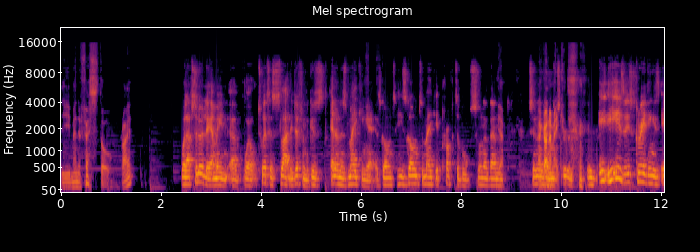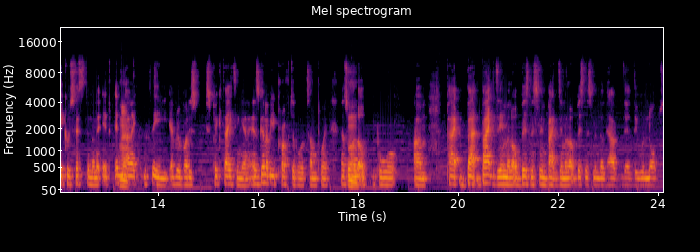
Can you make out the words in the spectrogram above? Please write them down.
the manifesto right well, absolutely. I mean, uh, well, Twitter's slightly different because Elon is making it. Is going to he's going to make it profitable sooner than yeah. Sooner I'm gonna make it. he, he, is. He's creating his ecosystem, and it, it yeah. and I can see everybody's spectating it. It's going to be profitable at some point. That's why mm. a lot of people um back, back, backed him. A lot of businessmen backed him. A lot of businessmen that have that they were not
